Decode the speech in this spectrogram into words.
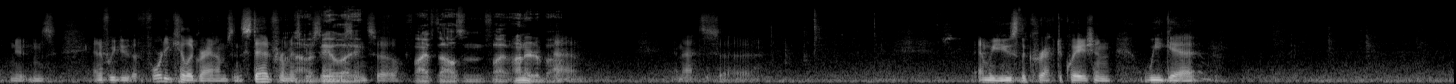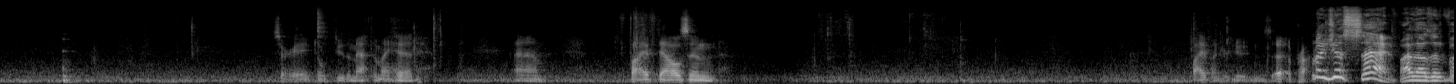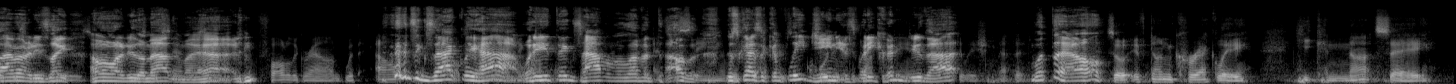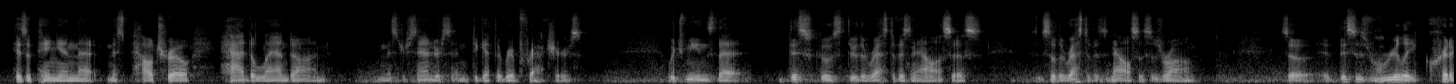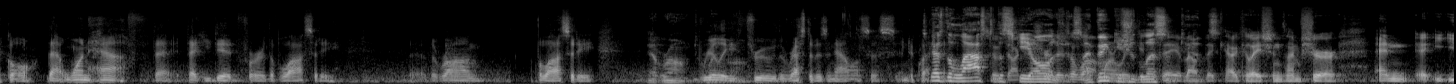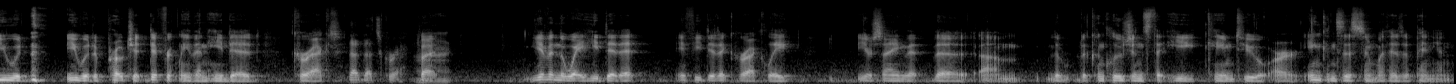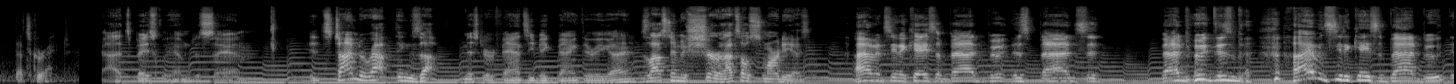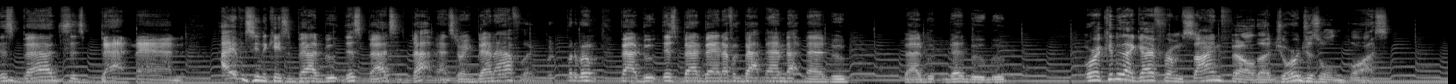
newtons. And if we do the 40 kilograms instead for Mr. be like so, 5,500 about. um, and that's, uh, and we use the correct equation, we get sorry, I don't do the math in my head. Um, 5,000 500 newtons, uh, What I just said, 5,500. He's like, I don't want to do the math in my head. Fall to the ground without. That's exactly half. What do you think's half of 11,000? This guy's a complete genius, but he couldn't do that. What the hell? So if done correctly, he cannot say his opinion that Miss Paltrow had to land on Mr. Sanderson to get the rib fractures, which means that this goes through the rest of his analysis. So the rest of his analysis is wrong. So uh, this is really critical, that one half that, that he did for the velocity, the, the wrong velocity, Yeah, wrong. really threw the rest of his analysis into question. guy's the last of the So, Dr. Scher, there's a skiologists. I think you should listen, say about the calculations, I'm sure, and uh, you would you would approach it differently than he did, correct? That, that's correct. But Alright. given the way he did it, if he did it correctly, you're saying that the um, the, the conclusions that he came to are inconsistent with his opinion. That's correct. Yeah, it's basically him just saying, it's time to wrap things up, Mr. Fancy Big Bang Theory guy. His last name is Sure. That's how smart he is. I haven't seen a case of bad boot this bad since. Bad boot this. ba- I haven't seen a case of bad boot this bad since Batman. I haven't seen a case of bad boot this bad since Batman starring Ben Affleck. But but boom, bad boot this bad Ben Affleck Batman bat bad boot, bad boot bad boo boot. Or it could be that guy from Seinfeld, uh, George's old boss.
